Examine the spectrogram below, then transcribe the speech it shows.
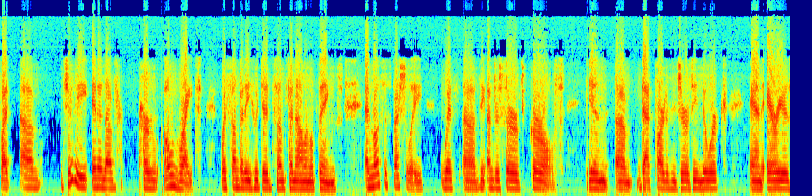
but um, Judy, in and of her own right, was somebody who did some phenomenal things, and most especially with uh, the underserved girls in um, that part of New Jersey, Newark, and areas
